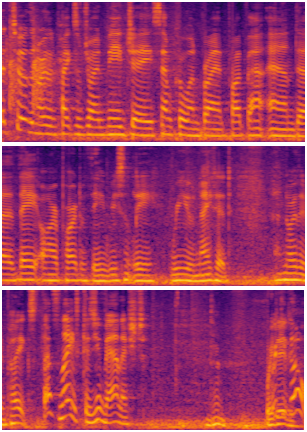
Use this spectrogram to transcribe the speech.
Uh, two of the Northern Pikes have joined me, Jay Semko and Bryan Potvin, and uh, they are part of the recently reunited uh, Northern Pikes. That's nice because you vanished. We Where'd did. you go?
